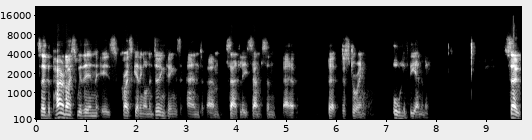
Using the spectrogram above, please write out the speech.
So the paradise within is Christ getting on and doing things, and um, sadly Samson uh, destroying all of the enemy. So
